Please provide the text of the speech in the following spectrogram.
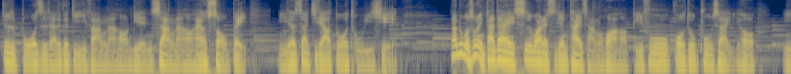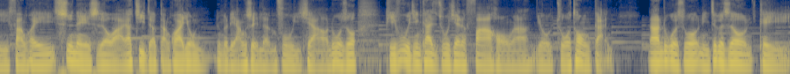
就是脖子的这个地方，然后脸上，然后还有手背，你就再记得要多涂一些。那如果说你待在室外的时间太长的话，哈，皮肤过度曝晒以后，你返回室内的时候啊，要记得赶快用那个凉水冷敷一下哈。如果说皮肤已经开始出现了发红啊，有灼痛感，那如果说你这个时候可以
